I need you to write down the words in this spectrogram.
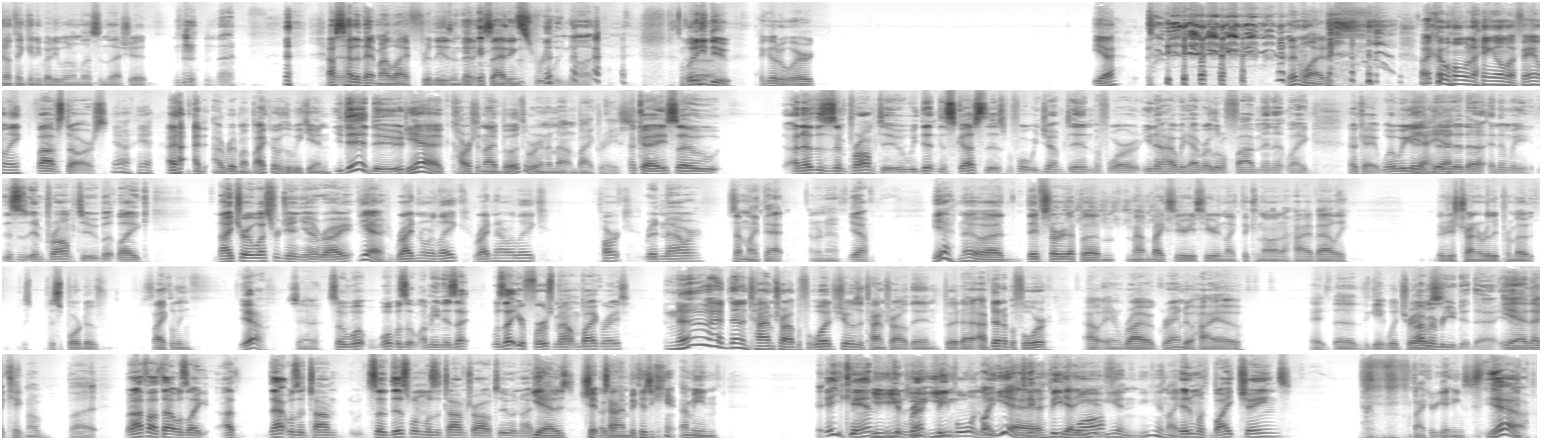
I don't think anybody would listen to that shit. no, Outside of that, my life really isn't that exciting. it's really not. what do you uh, do? I go to work. Yeah. then what? I come home and I hang out with my family. Five stars. Yeah, yeah. I, I I rode my bike over the weekend. You did, dude. Yeah, Carson and I both were in a mountain bike race. Okay, so I know this is impromptu. We didn't discuss this before we jumped in. Before you know how we have our little five minute like, okay, what are we gonna Yeah, do? yeah. da, da, And then we this is impromptu, but like Nitro, West Virginia, right? Yeah, Ridenour Lake, Ridenour Lake Park, Ridenour. something like that. I don't know. Yeah. Yeah, no, uh, they've started up a mountain bike series here in like the Kanawha High Valley. They're just trying to really promote the, the sport of cycling. Yeah. So So what what was it? I mean, is that was that your first mountain bike race? no, I've done a time trial before. Well, it shows a time trial then, but uh, I've done it before out in Rio Grande, Ohio, at the the Gatewood Trails. I remember you did that. Yeah. that kicked my butt. But I thought that was like I, that was a time. So this one was a time trial too, and I Yeah, it was chip Okay. time because you can't. I mean, yeah, you can you, can wreck people and oh, like yeah, kick people yeah, off, You, you can you can like hit them with bike chains. biker gangs. Yeah,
